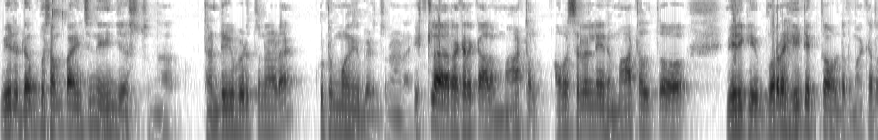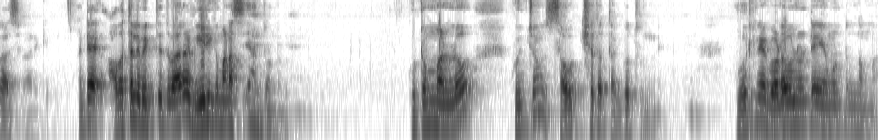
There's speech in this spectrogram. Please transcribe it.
వీరు డబ్బు సంపాదించింది ఏం చేస్తున్నారు? తండ్రికి పెడుతున్నాడా? కుటుంబానికి పెడుతున్నాడా? ఇట్లా రకరకాల మాటలు అవసరం లేని మాటలతో వీరికి బుర్ర హీటెక్తో ఉంటుంది మకర రాశి వారికి. అంటే అవతలి వ్యక్తి ద్వారా వీరికి మనశ్శాంతి ఉండదు. కుటుంబంలో కొంచెం సౌఖ్యత తగ్గుతుంది. ఊరినే గొడవలు ఉంటే ఏముంటుందమ్మా?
